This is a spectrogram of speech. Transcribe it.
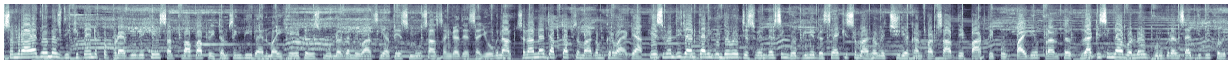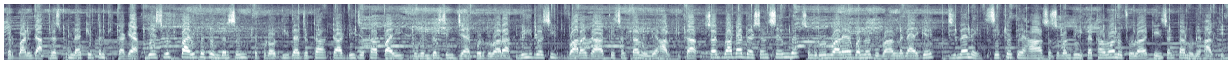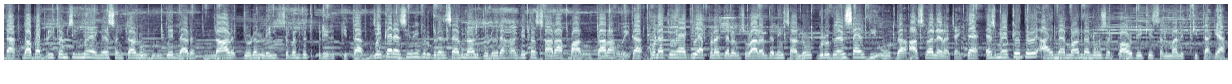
ਸਮਰਾਲਾ ਦੇ ਨਜ਼ਦੀਕੀ ਪਿੰਡ ਪਪੜੈਵੀ ਵਿਖੇ ਸੰਤ ਬਾਬਾ ਪ੍ਰੀਤਮ ਸਿੰਘ ਦੀ ਰਹਿਨਮਾਈ ਹੇਠ ਸਮੂਹ ਨਗਰ ਨਿਵਾਸੀਆਂ ਤੇ ਸਮੂਹ ਸਾਧ ਸੰਗਤ ਦੇ ਸਹਿਯੋਗ ਨਾਲ ਸਾਲਾਨਾ ਜਪ ਤਪ ਸਮਾਗਮ ਕਰਵਾਇਆ ਗਿਆ। ਇਸ ਸੰਬੰਧੀ ਜਾਣਕਾਰੀ ਦਿੰਦੇ ਹੋਏ ਜਸਵਿੰਦਰ ਸਿੰਘ ਗੋਗੀ ਨੇ ਦੱਸਿਆ ਕਿ ਸਮਾਗਮ ਵਿੱਚ ਸ੍ਰੀ ਅਖੰਡ ਪਾਠ ਸਾਹਿਬ ਦੇ ਪਾਠ ਤੇ ਭੋਗ ਪਾਏ ਗਏ ਉਪਰੰਤ ਰਾਗੀ ਸਿੰਘਾਂ ਵੱਲੋਂ ਗੁਰੂ ਗ੍ਰੰਥ ਸਾਹਿਬ ਜੀ ਦੀ ਪਵਿੱਤਰ ਬਾਣੀ ਦਾ ਰਸਪੁਨਾ ਕੀਰਤਨ ਕੀਤਾ ਗਿਆ। ਜਿਸ ਵਿੱਚ ਭਾਈ ਭੁਪਿੰਦਰ ਸਿੰਘ ਪਪੜੌਦੀ ਦਾ ਜਥਾ, ਢਾਡੀ ਜਥਾ, ਭਾਈ ਗੋਬਿੰਦਰ ਸਿੰਘ ਜੈਪੁਰ ਦੁਆਰਾ ਵੀਰ ਰਸੀ 12 ਗਾ ਕੇ ਸੰਗਤਾਂ ਨੂੰ ਨਿਹਾਲ ਕੀਤਾ। ਸੰਤ ਬਾਬਾ ਦਰਸ਼ਨ ਸਿੰਘ ਸੰਗਰੂਰ ਵਾਲਿਆਂ ਵੱਲੋਂ ਦੀਵਾਨ ਲਗਾਏ ਗਏ, ਜਿਨ੍ਹਾਂ ਨੇ ਸਿੱਖ ਇਤਿਹਾਸ ਸੰਬੰਧੀ ਕਥਾਵਾਂ ਨੂੰ ਸੁਣਾ ਕੇ ਸੰਗਤਾਂ ਨੂੰ ਨਿਹਾਲ ਕੀਤਾ। ਬਾਬਾ ਪ੍ਰੀਤਮ ਸਿੰਘ ਨੇ ਆਈਆਂ ਸੰਗਤਾਂ ਨੂੰ ਗੁਰੂ ਦੇ ਲੜ ਨਾਲ ਜੁੜਨ ਲਈ ਸੰਬੰਧਿਤ ਪ੍ਰੇਰਿਤ ਕੀਤਾ। ਜੇਕਰ ਅਸੀਂ ਵੀ ਗੁਰੂ ਗ੍ਰੰਥ ਸਾਹਿਬ ਨਾਲ ਜੁੜੇ ਰਹਾਂਗੇ ਤਾਂ ਸਾਰਾ ਪਾਰ ਉਤਾਰਾ ਹੋਵੇਗਾ। ਉਹਨਾਂ ਕਿਹਾ ਕਿ ਆਪਣਾ ਜਨਮ ਸਵਾਰਨ ਦੇ ਲਈ ਸਾਨੂੰ ਗੁਰੂ ਗ੍ਰੰਥ ਸਾਹਿਬ ਦੀ ਓਟ ਦਾ ਆਸਰਾ ਲੈਣਾ ਚਾਹੀਦਾ ਹੈ। ਇਸ ਮੌਕੇ ਤੇ ਆਏ ਮਹਿਮਾਨਾਂ ਨੂੰ ਸਰਪਾਉ ਦੇ ਕੇ ਸਨਮਾਨਿਤ ਕੀਤਾ ਗਿਆ।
